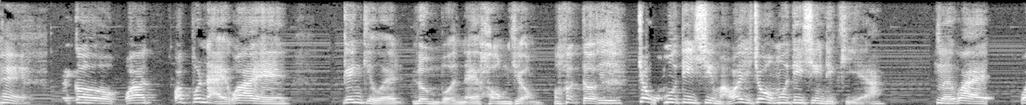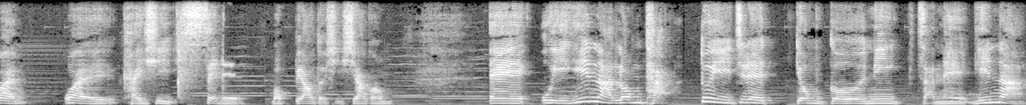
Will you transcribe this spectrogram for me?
嘿，不过我我本来我的研究的论文的方向，我 都就有目的性嘛，我是就有目的性入去啊，所以我我我开始设的目标就是写讲，诶，为囡仔拢读，对这个中高年层的囡仔，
